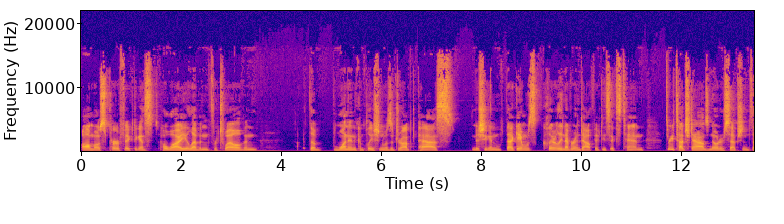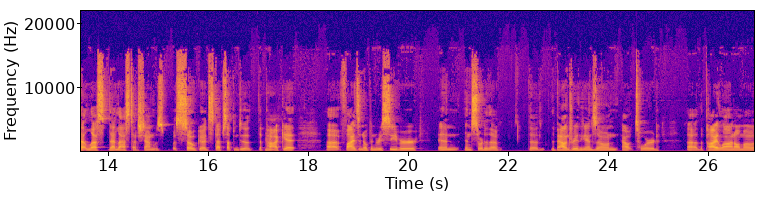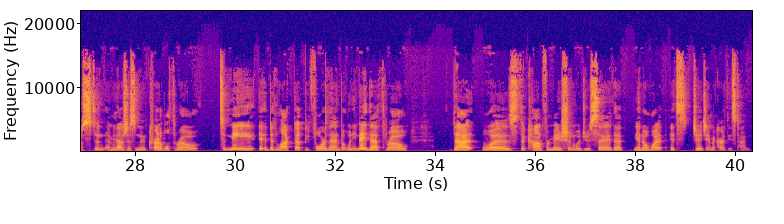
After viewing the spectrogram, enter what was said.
almost perfect against Hawaii, eleven for twelve, and the one incompletion was a dropped pass. Michigan, that game was clearly never in doubt, 56-10. Three touchdowns, no interceptions. That last that last touchdown was was so good. Steps up into the, the mm. pocket, uh, finds an open receiver, and and sort of the the the boundary of the end zone out toward uh, the pylon almost. And I mean that was just an incredible throw. To me, it had been locked up before then, but when he made that throw, that was the confirmation. Would you say that you know what it's JJ McCarthy's time?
